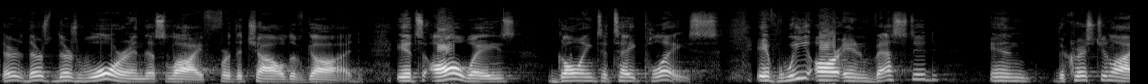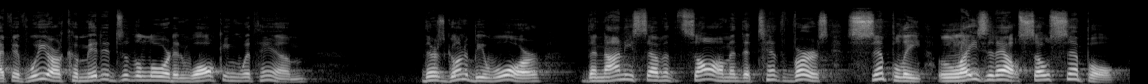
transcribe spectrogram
there, there's, there's war in this life for the child of God. It's always going to take place. If we are invested in the Christian life, if we are committed to the Lord and walking with Him, there's going to be war. The 97th Psalm and the 10th verse simply lays it out so simple.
